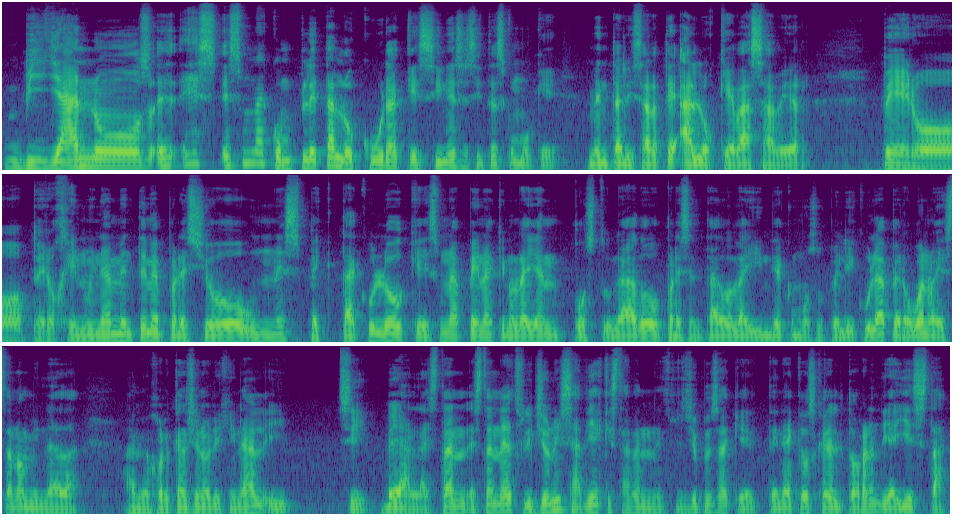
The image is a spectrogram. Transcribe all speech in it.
villanos. Es, es, una completa locura que sí necesitas como que mentalizarte a lo que vas a ver. Pero, pero genuinamente me pareció un espectáculo que es una pena que no le hayan postulado o presentado la India como su película. Pero bueno, ahí está nominada a Mejor Canción Original y sí, véanla, está en, está en Netflix. Yo ni sabía que estaba en Netflix, yo pensaba que tenía que buscar el torrent y ahí está.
